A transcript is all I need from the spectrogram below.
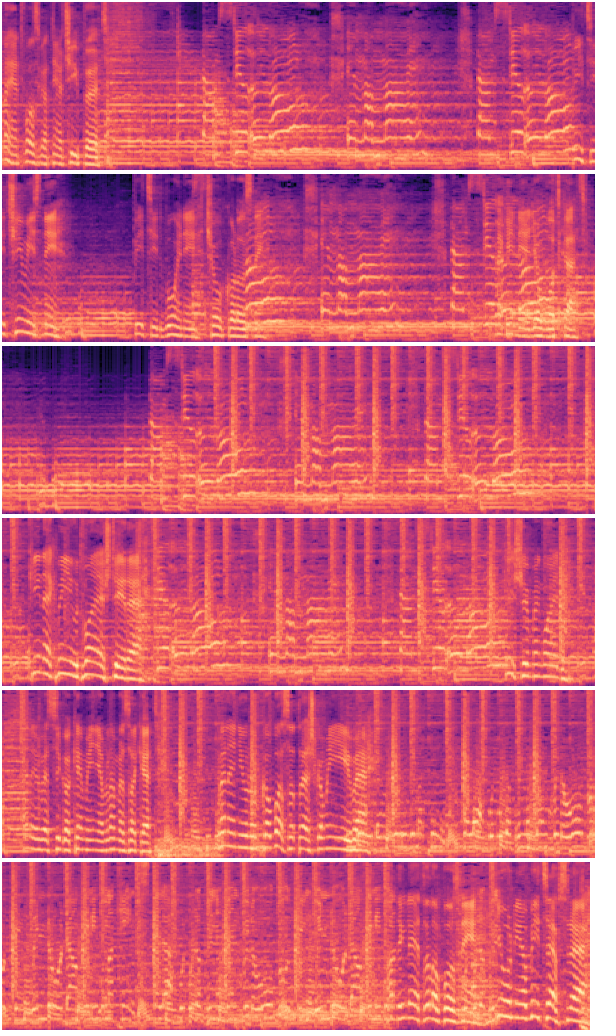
Lehet mozgatni a csípőt. Picit csimizni, picit bújni, csókolozni. Meginni egy jó vodkát. kinek mi jut ma estére. Később meg majd előveszik a keményebb lemezeket. Belenyúlunk a baszatáska mélyébe. Addig lehet alapozni. Júni a bicepsre.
